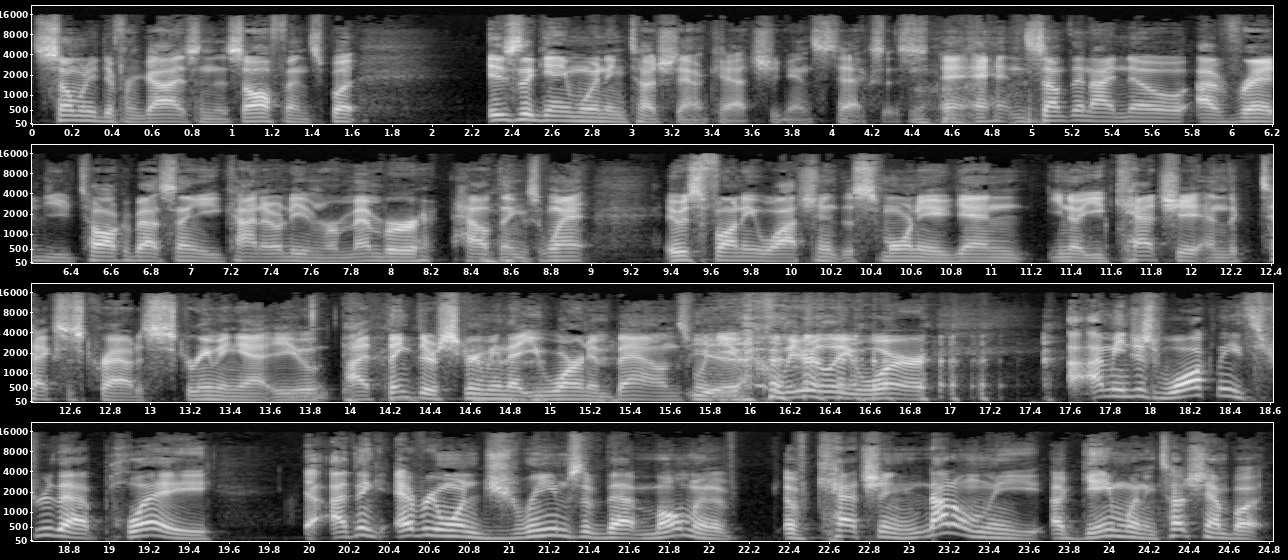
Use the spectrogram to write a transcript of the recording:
so many different guys in this offense, but is the game-winning touchdown catch against Texas, uh-huh. and, and something I know I've read you talk about something you kind of don't even remember how mm-hmm. things went. It was funny watching it this morning again. You know, you catch it and the Texas crowd is screaming at you. I think they're screaming that you weren't in bounds when you clearly were. I mean, just walk me through that play. I think everyone dreams of that moment of of catching not only a game winning touchdown, but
